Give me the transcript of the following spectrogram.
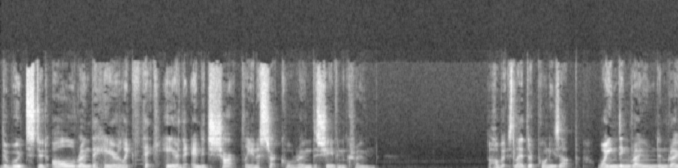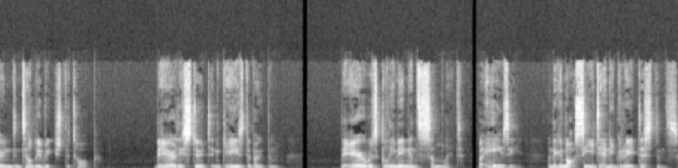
The wood stood all round the hair like thick hair that ended sharply in a circle round the shaven crown. The hobbits led their ponies up, winding round and round until they reached the top. There they stood and gazed about them. The air was gleaming and sunlit, but hazy, and they could not see to any great distance.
